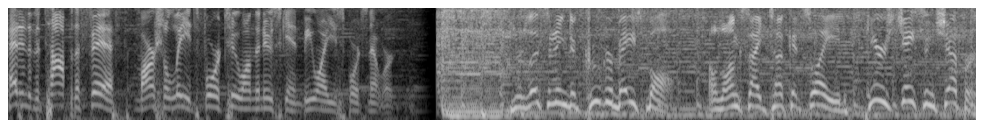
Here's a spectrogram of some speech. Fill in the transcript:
heading to the top of the fifth. Marshall leads 4 2 on the Nu Skin, BYU Sports Network. You're listening to Cougar Baseball. Alongside Tuckett Slade, here's Jason Shepard.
